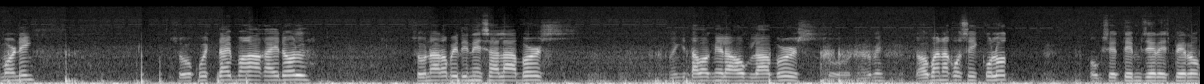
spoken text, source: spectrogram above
Good morning. So quick dive mga kaidol. So narami din sa lovers. Ang gitawag nila og lovers. So narami. Kauban ako si Kulot og si Team Jerry pero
